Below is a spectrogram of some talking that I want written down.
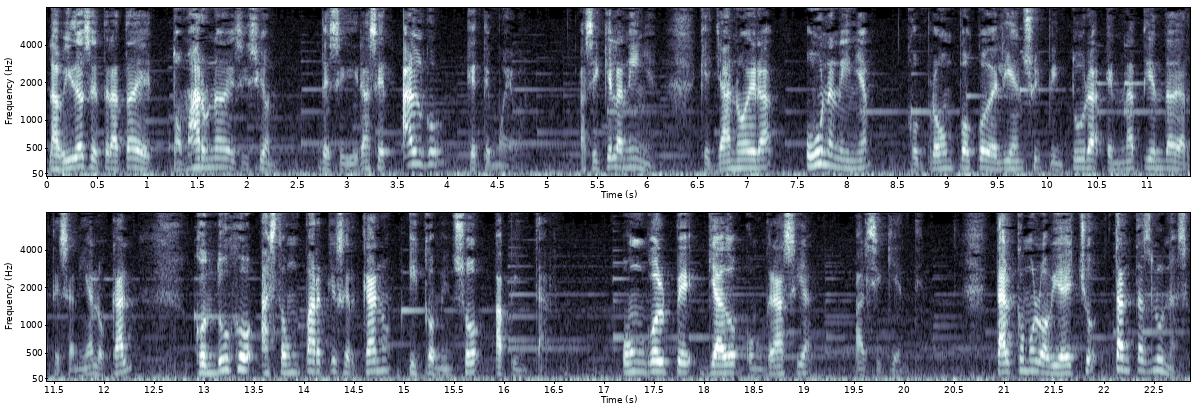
la vida se trata de tomar una decisión, decidir hacer algo que te mueva. Así que la niña, que ya no era una niña, compró un poco de lienzo y pintura en una tienda de artesanía local, condujo hasta un parque cercano y comenzó a pintar. Un golpe guiado con gracia al siguiente tal como lo había hecho tantas lunas,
